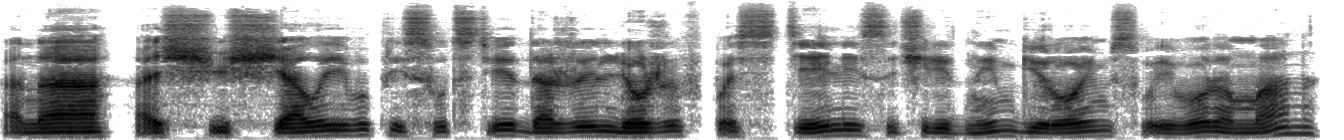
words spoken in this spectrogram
Она ощущала его присутствие даже лежа в постели с очередным героем своего романа.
